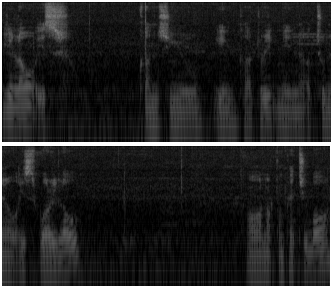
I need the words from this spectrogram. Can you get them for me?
yellow is continue in cartridge mean a tunnel is very low or not compatible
